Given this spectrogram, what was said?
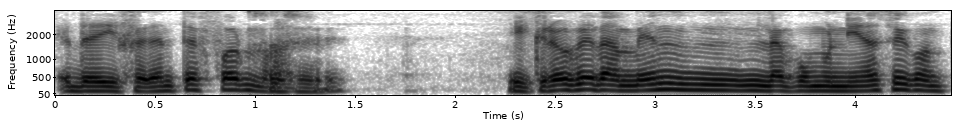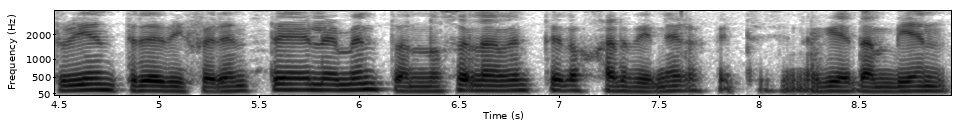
de diferentes formas. Sí, sí. Y creo que también la comunidad se construye entre diferentes elementos, no solamente los jardineros, sino que también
